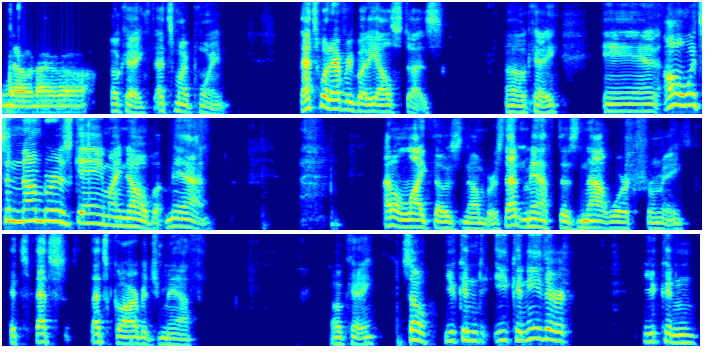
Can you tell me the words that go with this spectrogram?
No, not at all. Okay, that's my point. That's what everybody else does. Okay, and oh, it's a numbers game. I know, but man, I don't like those numbers. That math does not work for me. It's that's that's garbage math. Okay, so you can you can either you can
